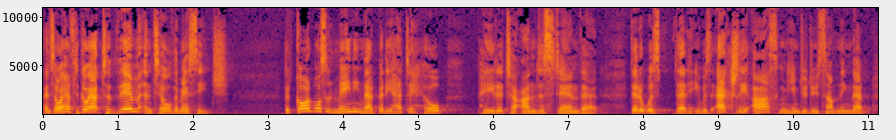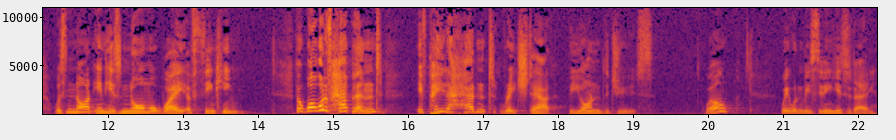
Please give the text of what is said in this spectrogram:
And so I have to go out to them and tell the message. But God wasn't meaning that, but he had to help Peter to understand that that it was that he was actually asking him to do something that was not in his normal way of thinking. But what would have happened if Peter hadn't reached out beyond the Jews? Well, we wouldn't be sitting here today.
